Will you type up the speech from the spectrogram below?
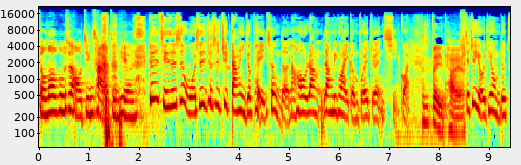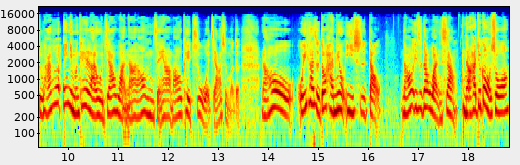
豆豆的故事好精彩啊！今天 就是其实是我是就是去当一个陪衬的，然后让让另外一个人不会觉得很奇怪。他是备胎啊。就就有一天我们就住，他说：“哎、你们可以来我家玩啊，然后我们怎样，然后可以住我家啊什么的。”然后我一开始都还没有意识到，然后一直到晚上，然后他就跟我说：“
